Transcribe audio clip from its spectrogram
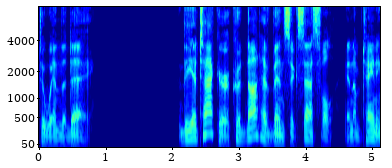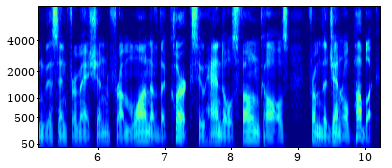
to win the day. The attacker could not have been successful in obtaining this information from one of the clerks who handles phone calls from the general public.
